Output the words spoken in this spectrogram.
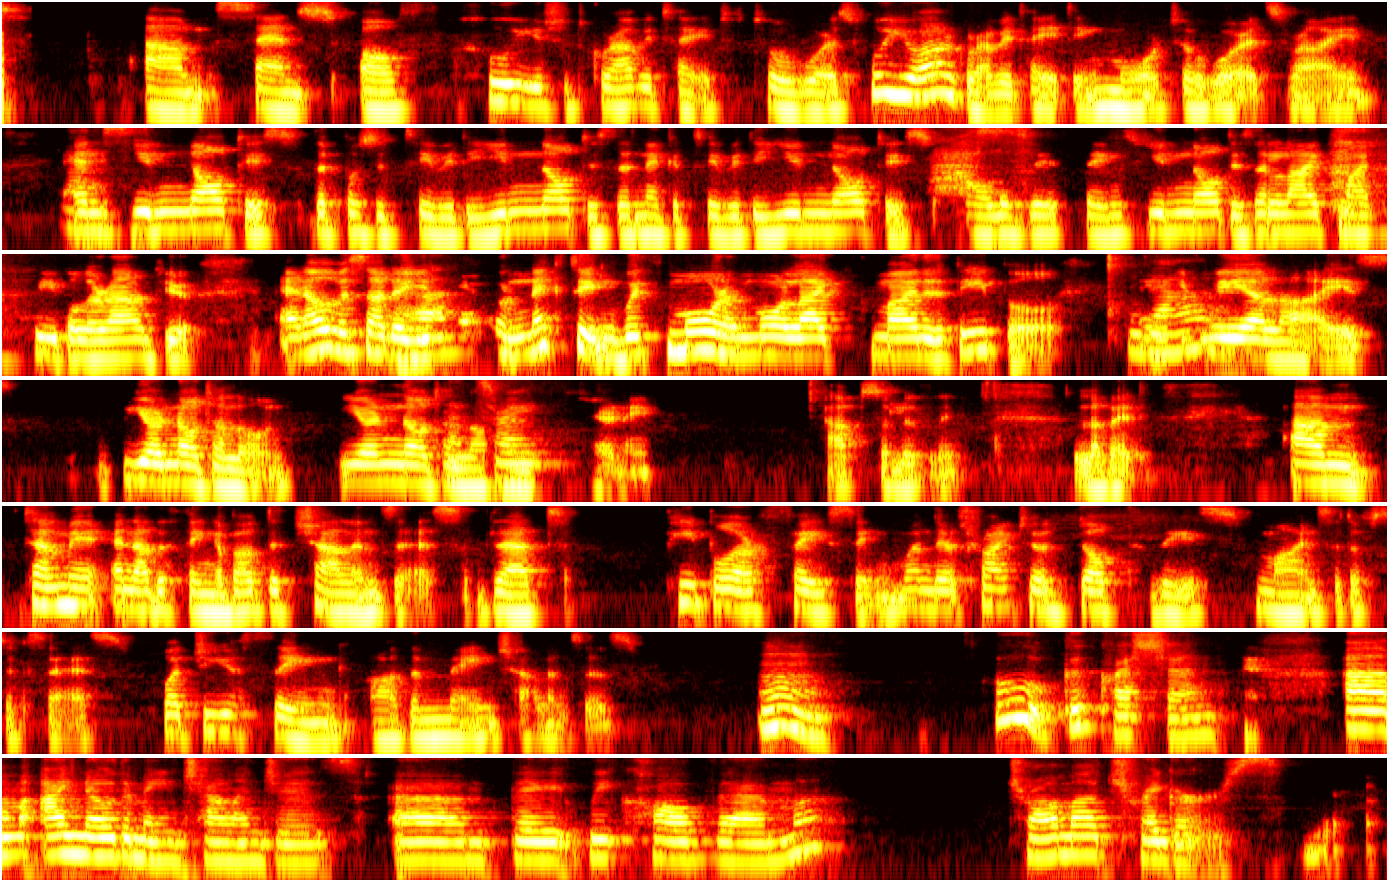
um, sense of who you should gravitate towards, who you are gravitating more towards, right? And you notice the positivity you notice the negativity you notice yes. all of these things you notice the like-minded people around you and all of a sudden yeah. you're connecting with more and more like-minded people and yeah. you realize you're not alone you're not alone right. in the journey absolutely love it um, tell me another thing about the challenges that people are facing when they're trying to adopt this mindset of success? What do you think are the main challenges? Mm. Oh, good question. Um, I know the main challenges. Um, they we call them trauma triggers. Yeah.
